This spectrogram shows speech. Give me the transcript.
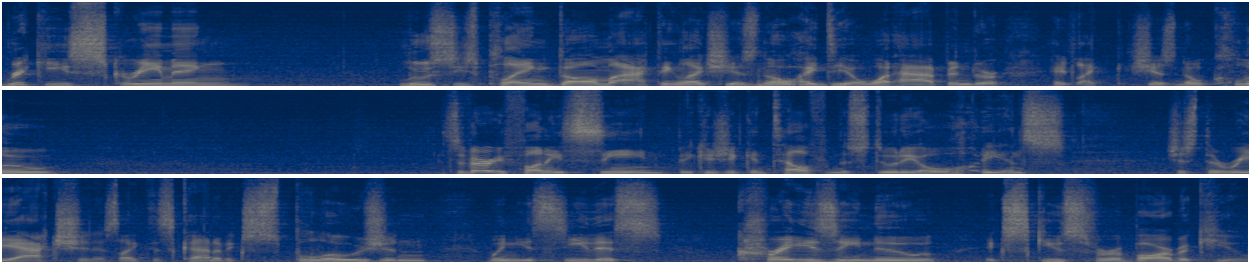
Ricky's screaming. Lucy's playing dumb, acting like she has no idea what happened or like she has no clue. It's a very funny scene because you can tell from the studio audience just the reaction. It's like this kind of explosion when you see this crazy new excuse for a barbecue.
